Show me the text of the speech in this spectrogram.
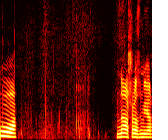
О! Наш размер.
